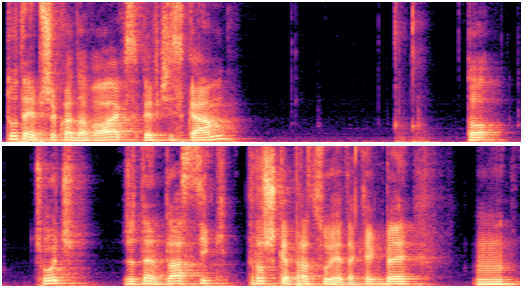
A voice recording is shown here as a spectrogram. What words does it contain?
tutaj przykładowo, jak sobie wciskam, to czuć, że ten plastik troszkę pracuje, tak jakby mm,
